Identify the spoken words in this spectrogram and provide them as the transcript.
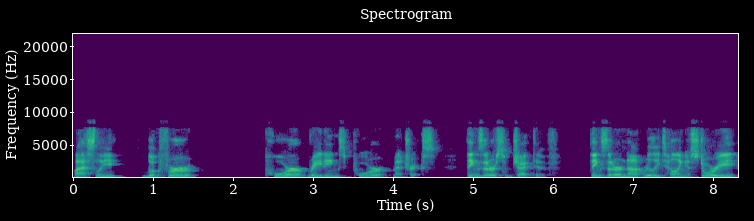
Lastly, look for poor ratings, poor metrics, things that are subjective things that are not really telling a story.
